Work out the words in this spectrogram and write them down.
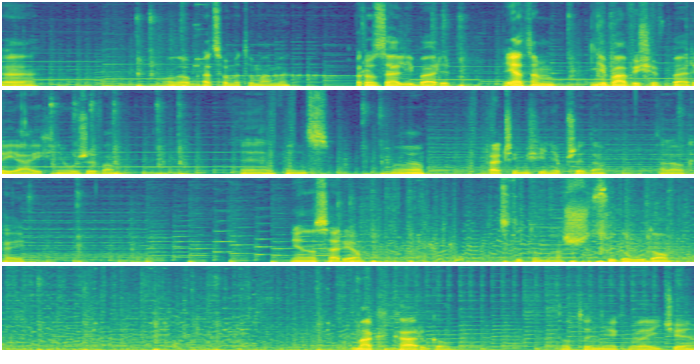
E... No dobra, co my tu mamy? Rosali Berry. Ja tam nie bawię się w berry, ja ich nie używam. E, więc... No, raczej mi się nie przyda. Ale okej. Nie no, serio. Co ty tu masz? Sudo Udo. Mac Cargo. No to niech wejdzie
